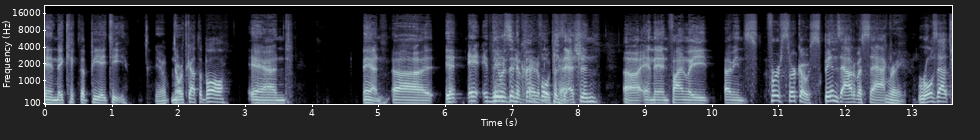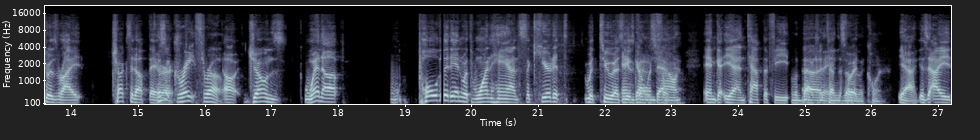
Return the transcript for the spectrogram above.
and they kicked the PAT. Yep. North got the ball, and man, uh, it it, it was an eventful catch. possession. Uh, and then finally, I mean, first Circo spins out of a sack, Right. rolls out to his right, chucks it up there. It was a great throw. Uh, Jones went up, pulled it in with one hand, secured it with two as he was going foot down, and got, yeah, and tapped the feet. the back uh, the tapped end the zone foot. in the corner. Yeah, because I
